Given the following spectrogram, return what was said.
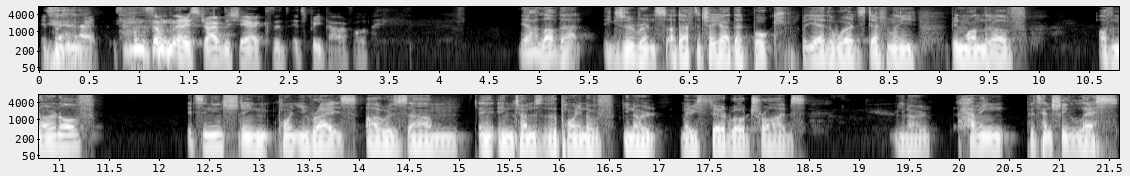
it's something that something that I strive to share because it's, it's pretty powerful. Yeah, I love that exuberance. I'd have to check out that book, but yeah, the word's definitely been one that I've I've known of. It's an interesting point you raise. I was um, in, in terms of the point of you know maybe third world tribes, you know, having potentially less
